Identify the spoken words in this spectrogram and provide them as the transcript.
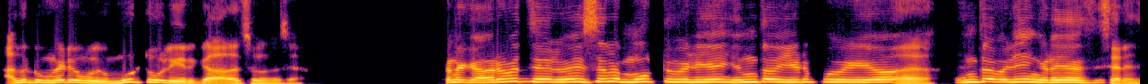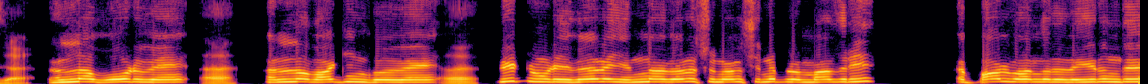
அதுக்கு முன்னாடி உங்களுக்கு மூட்டு வலி இருக்கா? அதை சொல்லுங்க சார் எனக்கு அறுபத்தி ஏழு வயசுல மூட்டு வலியோ எந்த இடுப்பு வலியோ ஆ. எந்த வலியும் கிடையாது. சரிங்க சார் நல்லா ஓடுவேன். நல்லா வாக்கிங் போவேன். வீட்டினுடைய வேலை என்ன வேலை சொன்னாலும் சின்ன பிள்ளை மாதிரி பால் வாங்குறதுல இருந்து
